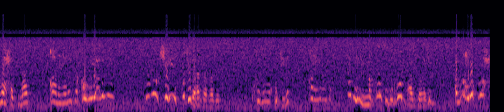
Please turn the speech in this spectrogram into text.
واحد مات قال يا ليت قومي يعلمون. يموت شهيد. قتل هذا الرجل. أخذ وقتل ليت هذه من مقاصد الرب عز وجل. الله يفرح.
